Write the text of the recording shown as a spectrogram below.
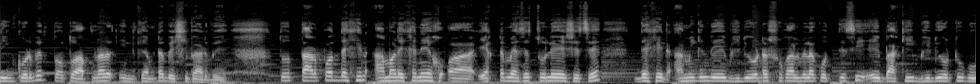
লিঙ্ক করবেন, তত আপনার ইনকামটা বেশি বাড়বে। তো তারপর দেখেন আমার এখানে একটা মেসেজ চলে এসেছে। দেখেন, আমি কিন্তু এই ভিডিওটা সকালবেলা করতেছি, এই বাকি ভিডিওটুকু।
